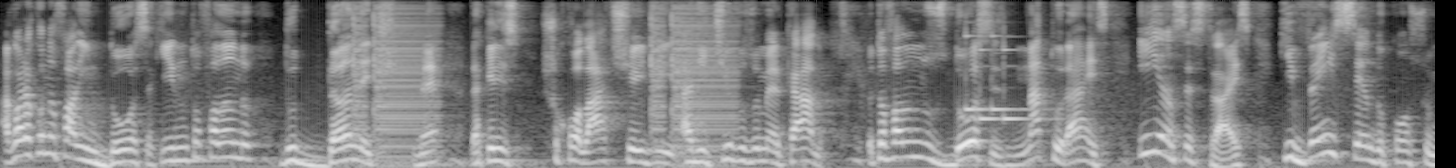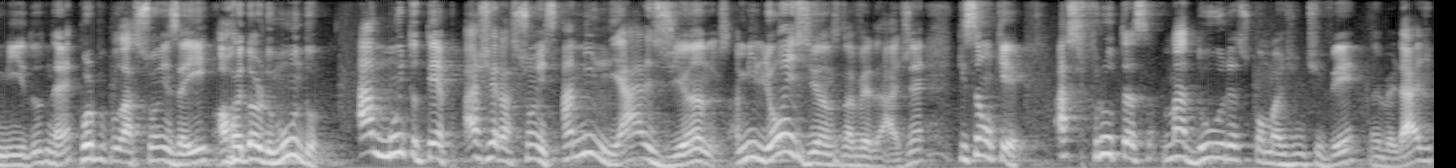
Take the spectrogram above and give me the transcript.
Agora, quando eu falo em doce aqui, não estou falando do donut, né, daqueles chocolates cheios de aditivos do mercado. Eu estou falando dos doces naturais e ancestrais que vêm sendo consumidos, né, por populações aí ao redor do mundo há muito tempo, há gerações, há milhares de anos, há milhões de anos na verdade, né? Que são o quê? As frutas maduras, como a gente vê, na verdade,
